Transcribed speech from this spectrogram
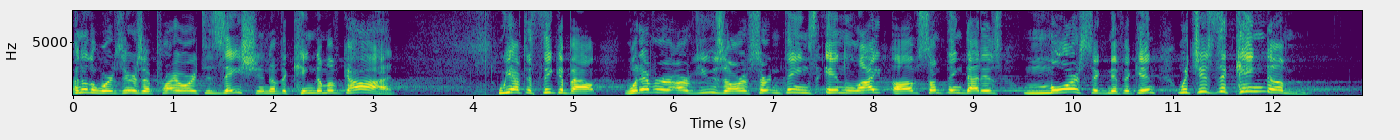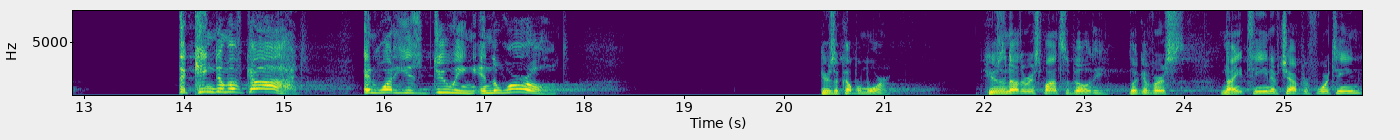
In other words, there's a prioritization of the kingdom of God. We have to think about whatever our views are of certain things in light of something that is more significant, which is the kingdom. The kingdom of God and what he is doing in the world. Here's a couple more. Here's another responsibility. Look at verse 19 of chapter 14.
